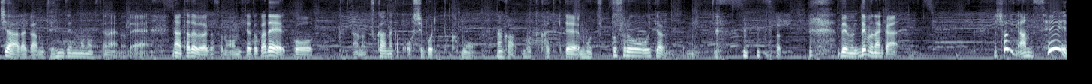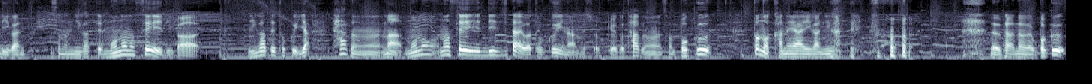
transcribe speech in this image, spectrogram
ちはだからもう全然物を捨てないのでな例えばだからそのお店とかでこうあの使わなかったおしぼりとかもなんか持って帰ってきてもうずっとそれを置いてあるんですよも う。でもでもなんか正直あんま整理がその苦手物の整理が苦手得意いや多分まあ物の整理自体は得意なんでしょうけど多分その僕との兼ね合いが苦手。だから多分僕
